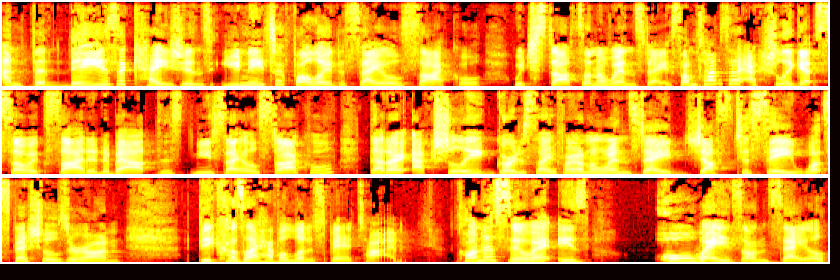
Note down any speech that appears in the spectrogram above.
And for these occasions, you need to follow the sales cycle, which starts on a Wednesday. Sometimes I actually get so excited about this new sales cycle that I actually go to Safeway on a Wednesday just to see what specials are on because I have a lot of spare time. Connoisseur is always on sale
